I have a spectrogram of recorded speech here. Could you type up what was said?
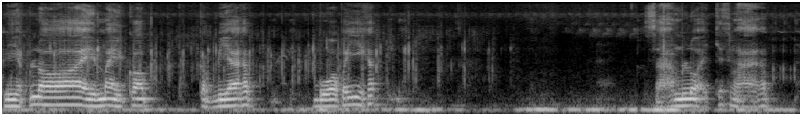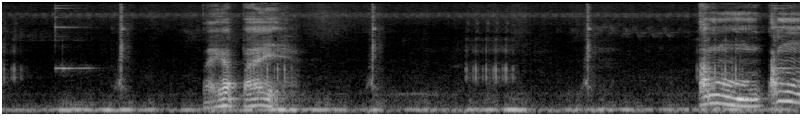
เรียบร้อยไม่ก็กับเบียครับ บวกไปอีกครับสามร้อยเจ็ดสิบห้าครับ ไปครับไปตั้มตั้ม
